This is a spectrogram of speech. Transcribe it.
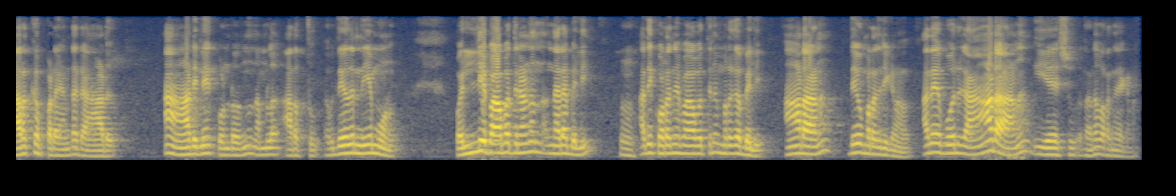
അറക്കപ്പെടേണ്ട ഒരാട്. ആ ആടിനെ കൊണ്ടുവന്ന് നമ്മൾ അറുത്തു. അപ്പോൾ ദൈവത്തിന്റെ നിയമമാണ്. വലിയ പാപത്തിനാണ് നരബലി അതി കുറഞ്ഞ പാപത്തിന് മൃഗബലി. ആടാണ് ദൈവം പറഞ്ഞിരിക്കുന്നത്. അതേപോലെ ഒരു ആടാണ് ഈ യേശു എന്നാണ് പറഞ്ഞേക്കണം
